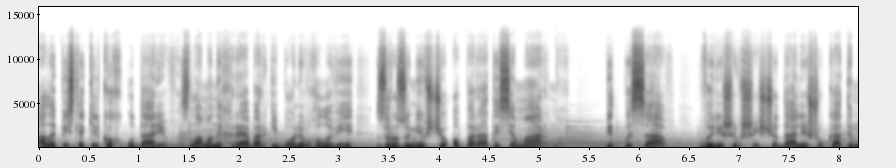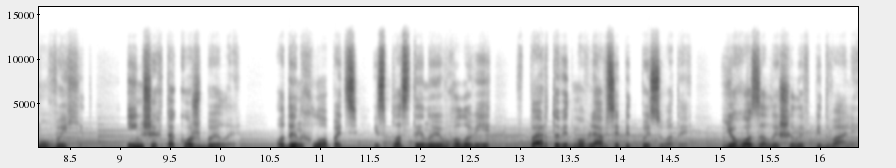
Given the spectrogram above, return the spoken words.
але після кількох ударів, зламаних ребер і болю в голові, зрозумів, що опиратися марно. Підписав, вирішивши, що далі шукатиму вихід. Інших також били. Один хлопець із пластиною в голові вперто відмовлявся підписувати. Його залишили в підвалі.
